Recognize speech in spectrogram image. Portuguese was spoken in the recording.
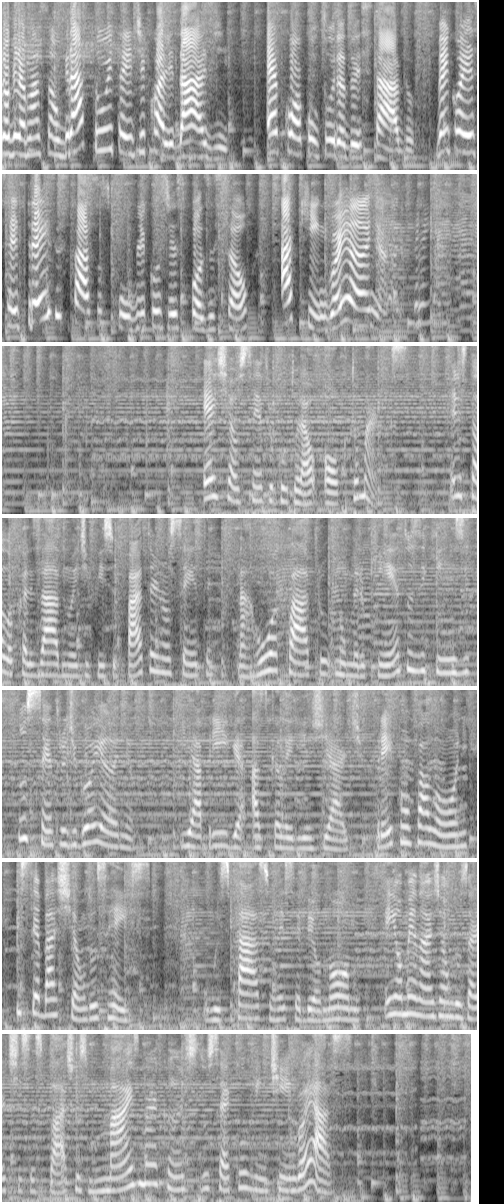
Programação gratuita e de qualidade é com a cultura do Estado. Vem conhecer três espaços públicos de exposição aqui em Goiânia. Este é o Centro Cultural Octo Marx. Ele está localizado no edifício Paterno Center, na Rua 4, número 515, no centro de Goiânia, e abriga as galerias de arte Frei Confalone e Sebastião dos Reis. O espaço recebeu o nome em homenagem a um dos artistas plásticos mais marcantes do século XX em Goiás.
